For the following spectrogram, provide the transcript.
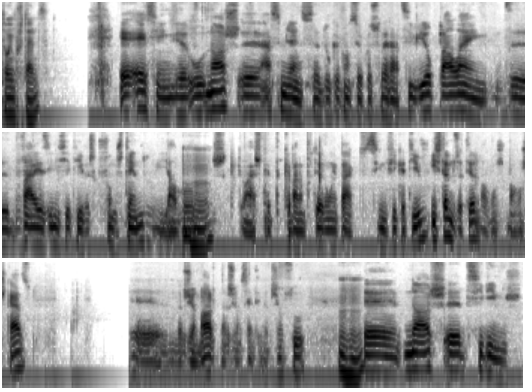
tão importante? É, é assim, eh, nós, eh, à semelhança do que aconteceu com a sociedade civil, para além de, de várias iniciativas que fomos tendo, e algumas uhum. que eu acho que acabaram por ter um impacto significativo, e estamos a ter, em alguns, em alguns casos, na região norte, na região centro e na região sul, uhum. Eh, nós eh, decidimos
